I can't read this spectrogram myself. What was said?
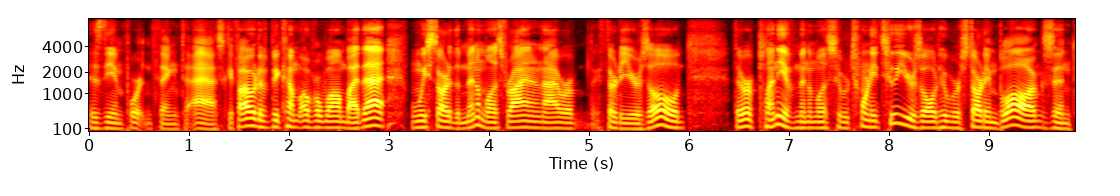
is the important thing to ask. If I would have become overwhelmed by that when we started the minimalist, Ryan and I were 30 years old there were plenty of minimalists who were 22 years old who were starting blogs and,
